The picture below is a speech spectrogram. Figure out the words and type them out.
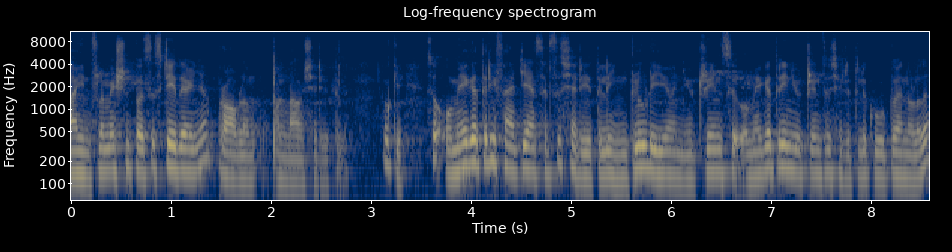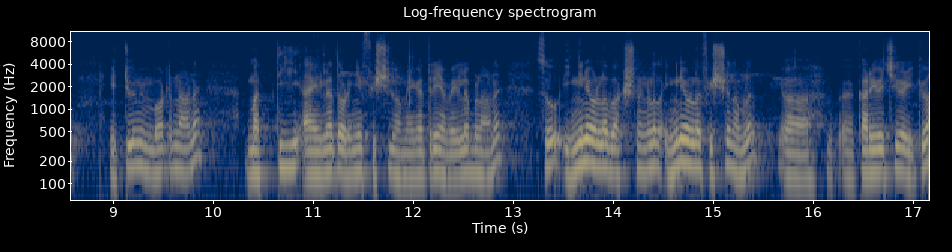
ആ ഇൻഫ്ലമേഷൻ പെർസിസ്റ്റ് ചെയ്ത് കഴിഞ്ഞാൽ പ്രോബ്ലം ഉണ്ടാവും ശരീരത്തിൽ. Okay so omega three fatty acids ശരീരത്തിൽ ഇൻക്ലൂഡ് ചെയ്യുക ന്യൂട്രിയൻസ് ഒമേഗ ത്രീ ന്യൂട്രിയൻസ് ശരീരത്തിൽ കൂട്ടുക എന്നുള്ളത് ഏറ്റവും ഇമ്പോർട്ടന്റ് ആണ്. മത്തി അയല തുടങ്ങിയ ഫിഷിൽ ഒമേഗ ത്രീ അവൈലബിൾ ആണ്. സോ ഇങ്ങനെയുള്ള ഭക്ഷണങ്ങൾ ഇങ്ങനെയുള്ള ഫിഷ് നമ്മൾ കറി വെച്ച് കഴിക്കുക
